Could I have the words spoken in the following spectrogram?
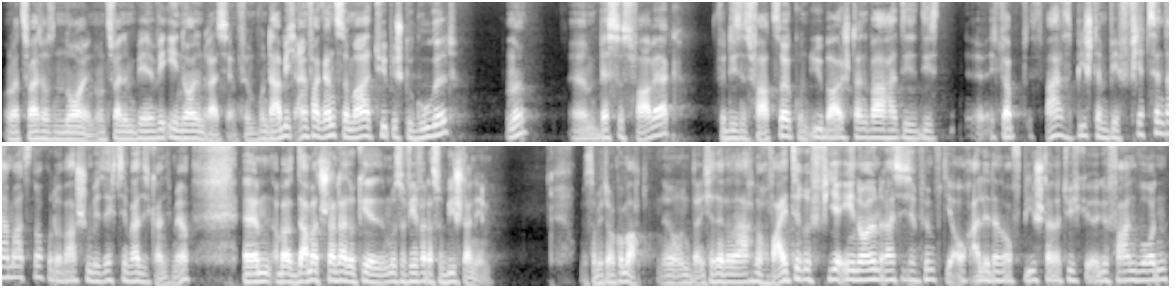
oder 2009 und zwar in einem BMW E39 M5. Und da habe ich einfach ganz normal, typisch gegoogelt, ne? ähm, bestes Fahrwerk für dieses Fahrzeug und überall stand war halt die, die, ich glaube, es war das B-Stern B14 damals noch oder war es schon B16, weiß ich gar nicht mehr. Ähm, aber damals stand halt, okay, du musst auf jeden Fall das vom B-Stern nehmen. Und das habe ich dann gemacht. Ja, und ich hatte danach noch weitere vier E39 M5, die auch alle dann auf Bierstein natürlich gefahren wurden.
